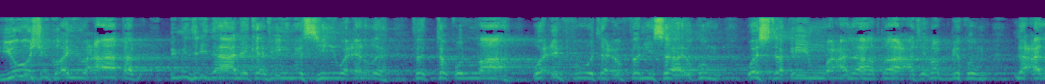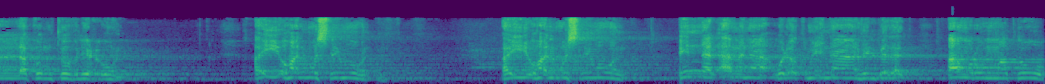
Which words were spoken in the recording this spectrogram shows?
يوشك أن يعاقب بمثل ذلك في نفسه وعرضه. فاتقوا الله وعفوا تعف نسائكم واستقيموا على طاعة ربكم لعلكم تفلحون. أيها المسلمون أيها المسلمون إن الأمن والإطمئنان في البلد أمر مطلوب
